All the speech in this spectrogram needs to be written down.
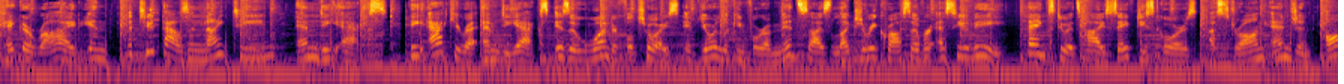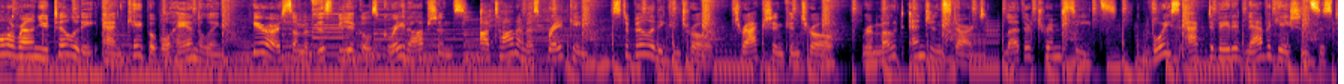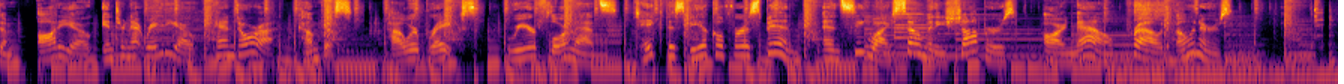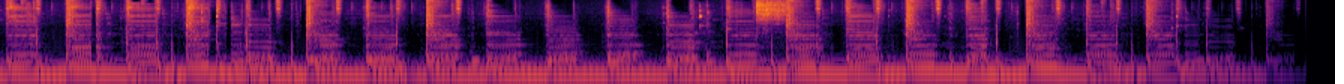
Take a ride in the 2019 MDX. The Acura MDX is a wonderful choice if you're looking for a midsize luxury crossover SUV. Thanks to its high safety scores, a strong engine, all-around utility, and capable handling. Here are some of this vehicle's great options. Autonomous braking, stability control, traction control, remote engine start, leather trim seats, voice activated navigation system, audio, internet radio, Pandora, compass, power brakes, rear floor mats. Take this vehicle for a spin and see why so many shoppers are now proud owners.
